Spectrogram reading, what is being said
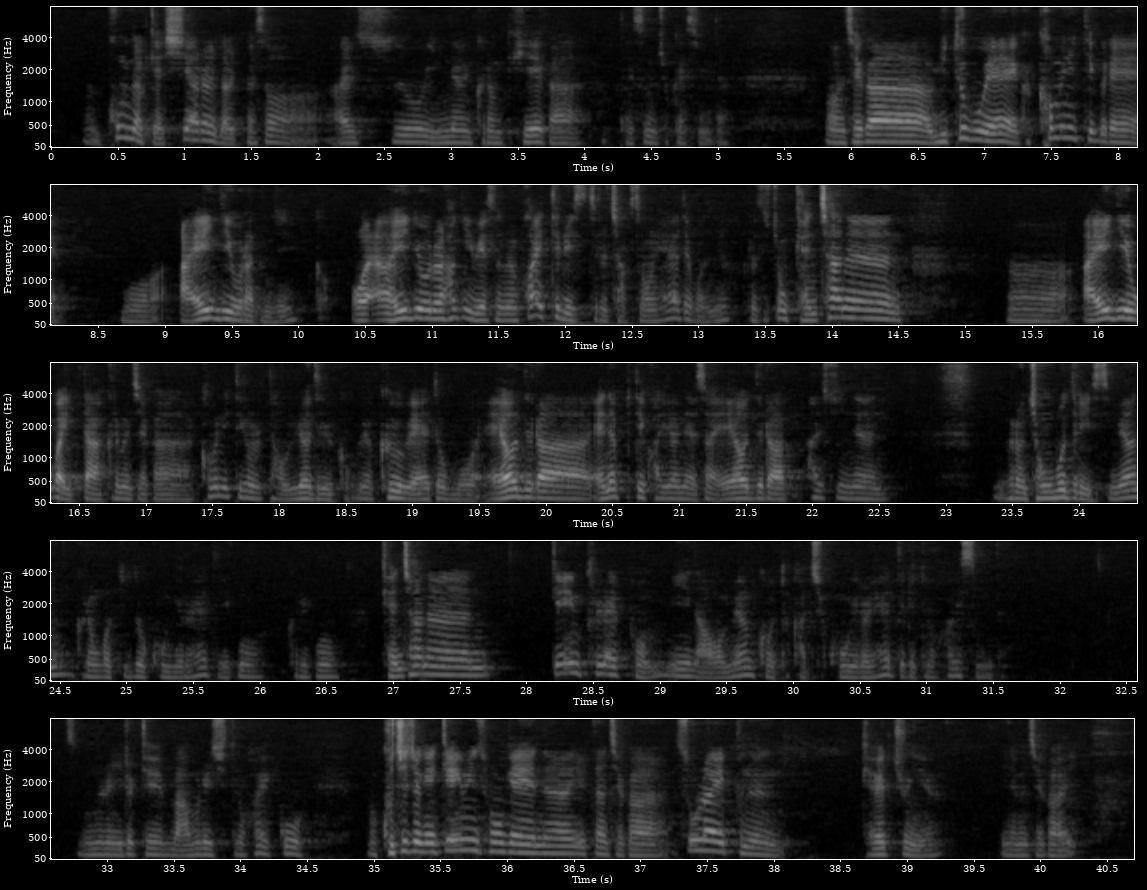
폭넓게 시야를 넓혀서 알 수 있는 그런 기회가 됐으면 좋겠습니다. 어, 제가 유튜브에 그 커뮤니티 글에 뭐 아이디오라든지 어, 아이디오를 하기 위해서는 화이트 리스트를 작성을 해야 되거든요. 그래서 좀 괜찮은 어, 아이디오가 있다. 그러면 제가 커뮤니티 글을 다 올려드릴 거고요. 그 외에도 뭐 에어드랍 NFT 관련해서 에어드랍 할 수 있는 그런 정보들이 있으면 그런 것들도 공유를 해드리고 그리고 괜찮은 게임 플랫폼이 나오면 그것도 같이 공유를 해드리도록 하겠습니다. 오늘은 이렇게 마무리 지도록 하겠고 어, 구체적인 게임 소개는 일단 제가 솔라이프는 계획 중이에요. 왜냐면 제가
